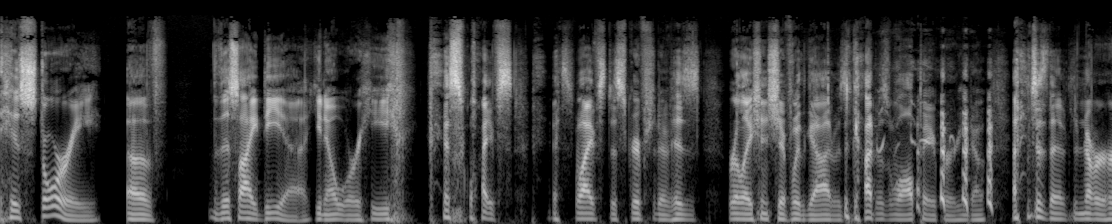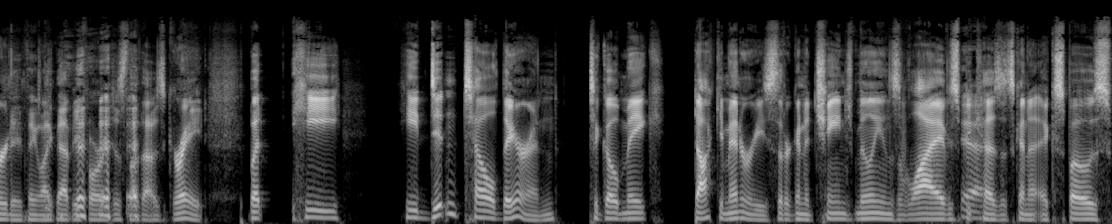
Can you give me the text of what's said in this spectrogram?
his story of this idea, you know, where he his wife's his wife's description of his relationship with God was God was wallpaper, you know. I just have never heard anything like that before. I just thought that was great. He he didn't tell Darren to go make documentaries that are going to change millions of lives Yeah. because it's going to expose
